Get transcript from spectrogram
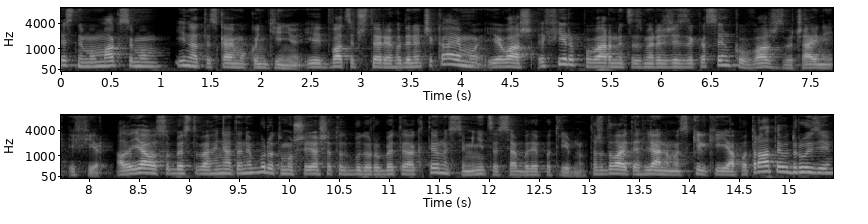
Тиснемо максимум і натискаємо Continue. І 24 години чекаємо, і ваш ефір повернеться з мережі ZK Sync в ваш звичайний ефір. Але я особисто виганяти не буду, тому що я ще тут буду робити активності, мені це все буде потрібно. Тож давайте глянемо, скільки я потратив, друзі.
